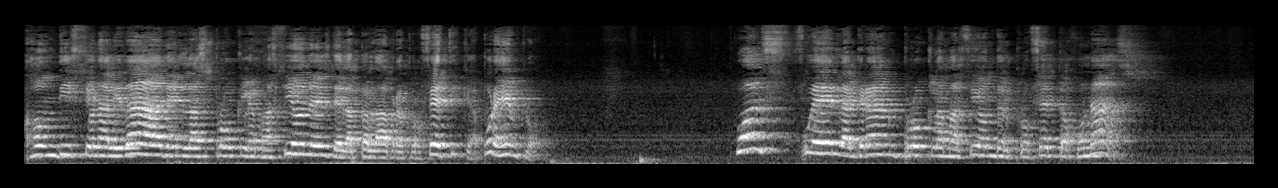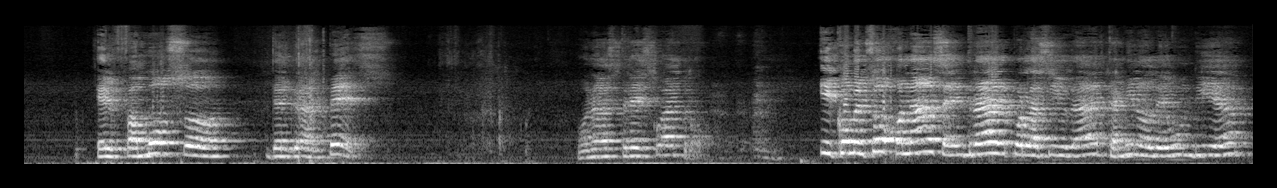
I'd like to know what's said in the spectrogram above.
condicionalidad en las proclamaciones de la palabra profética. Por ejemplo, ¿cuál fue la gran proclamación del profeta Jonás? El famoso del gran pez. Jonás 3:4. Y comenzó Jonás a entrar por la ciudad camino de un día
